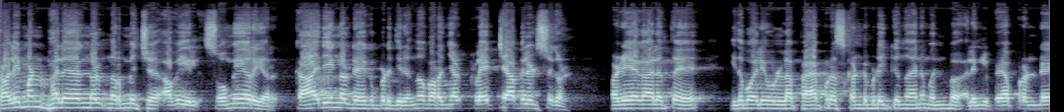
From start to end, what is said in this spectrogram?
കളിമൺ ഫലകങ്ങൾ നിർമ്മിച്ച് അവയിൽ സൊമേറിയർ കാര്യങ്ങൾ രേഖപ്പെടുത്തിയിരുന്നു പറഞ്ഞാൽ ക്ലേ ടാബ്ലറ്റ്സുകൾ പഴയ കാലത്തെ ഇതുപോലെയുള്ള പേപ്പറസ് കണ്ടുപിടിക്കുന്നതിന് മുൻപ് അല്ലെങ്കിൽ പേപ്പറിന്റെ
